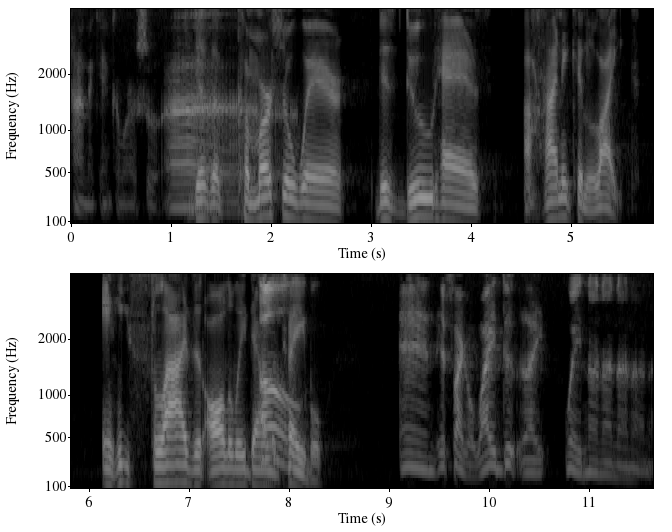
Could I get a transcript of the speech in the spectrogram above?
Heineken commercial. Uh, There's a commercial where this dude has a Heineken light and he slides it all the way down oh, the table. And it's like a white dude. Like, wait, no, no, no, no, no.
